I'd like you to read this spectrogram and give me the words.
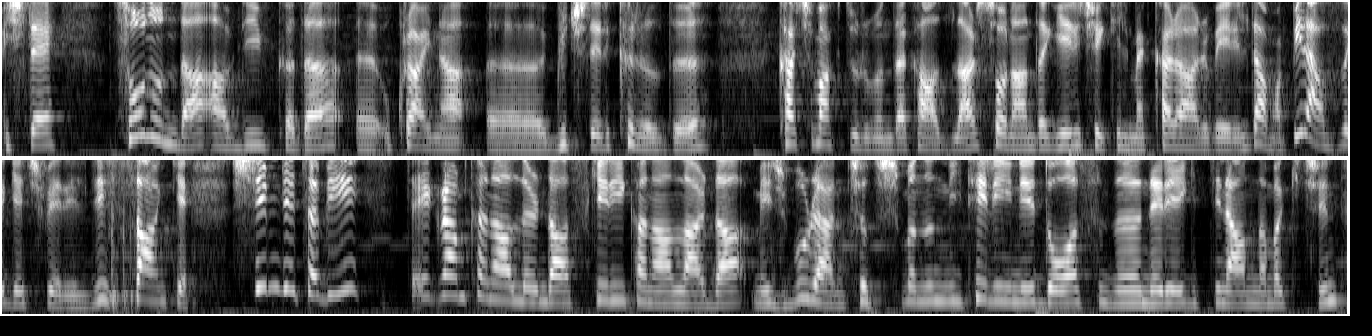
İşte sonunda Avdiivka'da e, Ukrayna e, güçleri kırıldı. Kaçmak durumunda kaldılar. Son anda geri çekilme kararı verildi ama biraz da geç verildi sanki. Şimdi tabii Telegram kanallarında, askeri kanallarda mecburen çatışmanın niteliğini, doğasını, nereye gittiğini anlamak için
